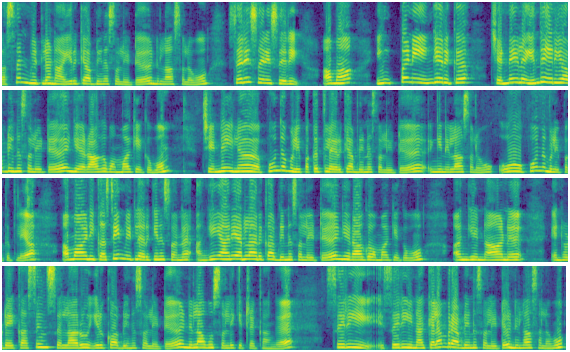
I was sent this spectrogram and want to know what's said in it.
கசன் வீட்டில் நான் இருக்கேன் அப்படின்னு சொல்லிட்டு நிலா சொல்லவும் சரி சரி சரி. ஆமாம் இப்போ நீ எங்கே இருக்க? சென்னையில் எந்த ஏரியா அப்படின்னு சொல்லிட்டு இங்கே ராகவ் அம்மா கேட்கவும் சென்னையில் பூந்தமல்லி பக்கத்தில் இருக்கேன் அப்படின்னு சொல்லிட்டு இங்கே நிலா சொல்லவும் ஓ பூந்தமல்லி பக்கத்துலையா? ஆமாம் நீ கசின் வீட்டில் இருக்கேன்னு சொன்னேன் அங்கே யார் யாரெல்லாம் இருக்கா? அப்படின்னு சொல்லிட்டு இங்கே ராகு அம்மா கேட்கவும் அங்கே நான் என்னுடைய கசின்ஸ் எல்லாரும் இருக்கோம் அப்படின்னு சொல்லிட்டு நிலாவும் சொல்லிக்கிட்டு இருக்காங்க. சரி சரி நான் கிளம்புறேன் அப்படின்னு சொல்லிட்டு நிலா சொல்லவும்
